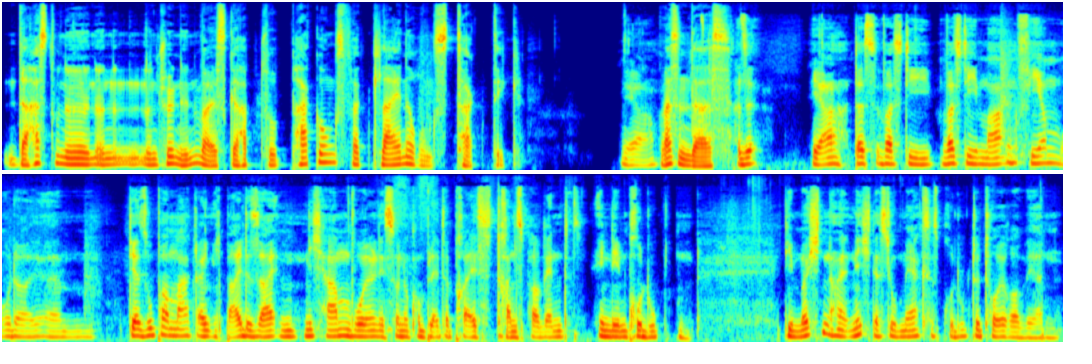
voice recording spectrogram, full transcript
da hast du eine, eine, einen schönen Hinweis gehabt zur Packungsverkleinerungstaktik. Ja. Was denn das? Also ja, das, was die, was die Markenfirmen oder ähm, der Supermarkt eigentlich beide Seiten nicht haben wollen, ist so eine komplette Preistransparenz in den Produkten. Die möchten halt nicht, dass du merkst, dass Produkte teurer werden.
